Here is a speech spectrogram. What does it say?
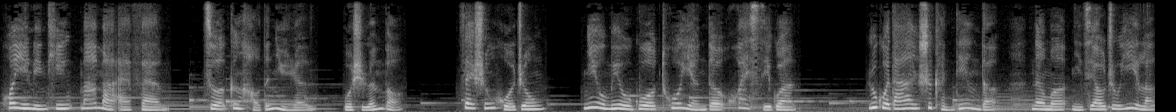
欢迎聆听妈妈 FM，做更好的女人。我是 Rainbow。在生活中，你有没有过拖延的坏习惯？如果答案是肯定的，那么你就要注意了。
